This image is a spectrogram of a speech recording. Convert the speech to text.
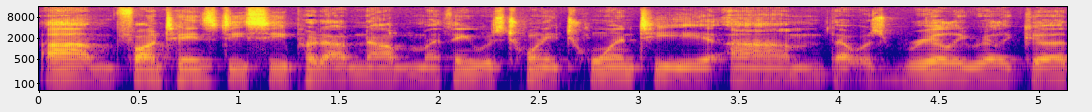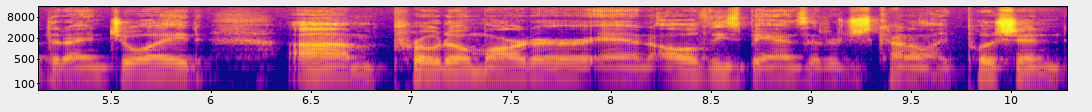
um, Fontaines DC put out an album. I think it was 2020. Um, that was really really good that I enjoyed. Um, Protomartyr and all of these bands that are just kind of like pushing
